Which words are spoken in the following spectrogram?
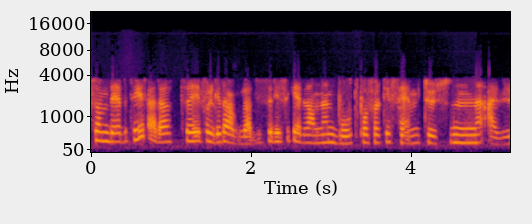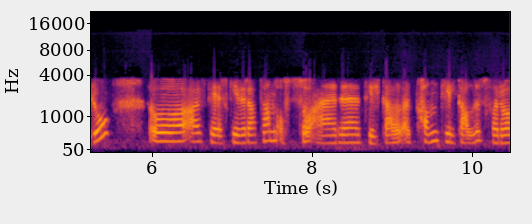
som det betyr, er at ifølge Dagbladet så risikerer han en bot på 45 000 euro. Og AFP skriver at han også er tiltalt, kan tiltales for å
